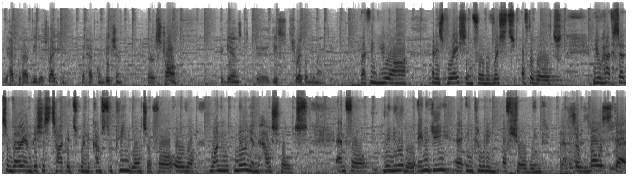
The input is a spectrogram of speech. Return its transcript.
we have to have leaders like him that have conviction, that are strong against uh, this threat on humanity. I think you are an inspiration for the rest of the world. You have set some very ambitious targets when it comes to clean water for over 1 million households and for renewable energy, uh, including offshore wind. the most uh,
